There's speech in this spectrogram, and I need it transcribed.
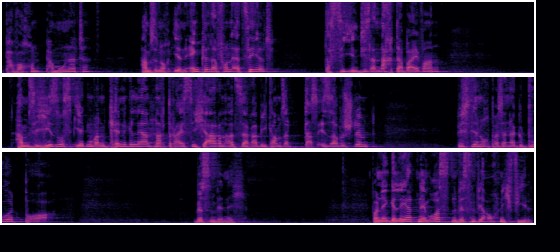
Ein paar Wochen, ein paar Monate? Haben sie noch ihren Enkel davon erzählt, dass sie in dieser Nacht dabei waren? Haben sie Jesus irgendwann kennengelernt nach 30 Jahren, als der Rabbi kam und sagte, das ist er bestimmt? Wisst ihr noch bei seiner Geburt? Boah, wissen wir nicht. Von den Gelehrten im Osten wissen wir auch nicht viel.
